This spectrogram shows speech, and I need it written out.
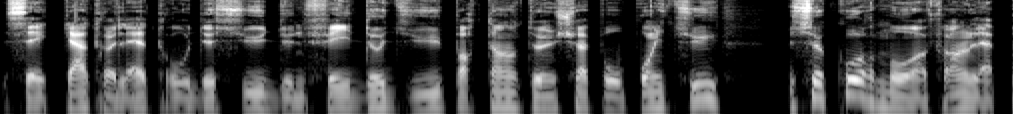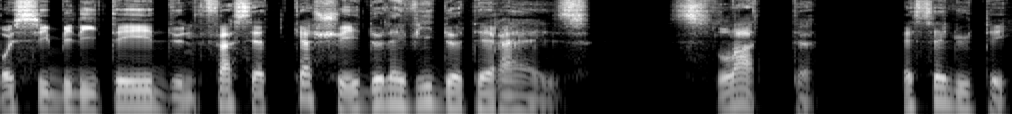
ces quatre lettres au-dessus d'une fille dodue portant un chapeau pointu, ce court mot offrant la possibilité d'une facette cachée de la vie de Thérèse. Slut, S-L-U-T.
